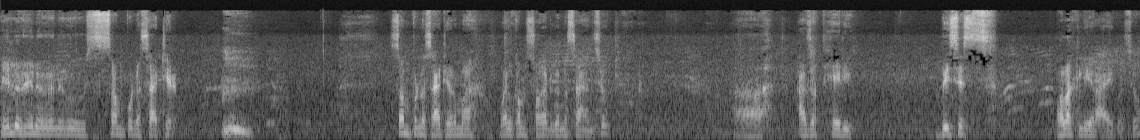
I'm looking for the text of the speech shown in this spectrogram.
हेलो हेलो हेलो सम्पूर्ण साथीहरू। सम्पूर्ण साथीहरूमा वेलकम स्वागत गर्न चाहन्छु। आज फेरि विशेष झलक लिएर आएको छु।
